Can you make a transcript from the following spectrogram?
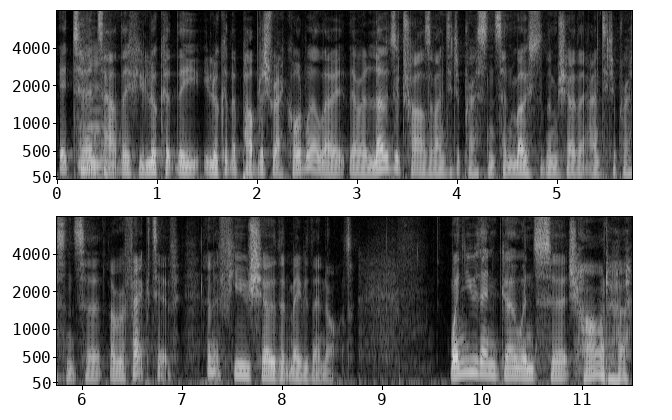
it turns mm. out that if you look at the you look at the published record, well, there, there, are loads of trials of antidepressants, and most of them show that antidepressants are, are effective, and a few show that maybe they're not. When you then go and search harder,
